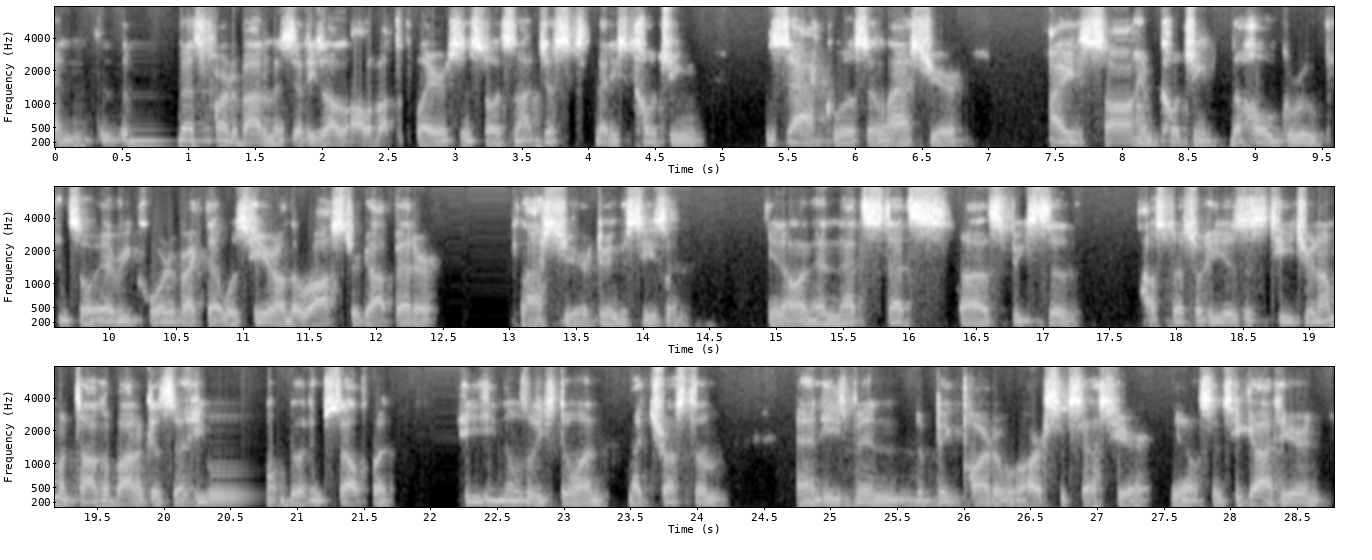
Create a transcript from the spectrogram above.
and the best part about him is that he's all, all about the players. And so it's not just that he's coaching Zach Wilson last year. I saw him coaching the whole group. And so every quarterback that was here on the roster got better last year during the season. You know, and, then that's that's uh, speaks to how special he is as a teacher. And I'm going to talk about him because uh, he won't do it himself, but he, he knows what he's doing. I trust him. And he's been the big part of our success here, you know, since he got here. And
